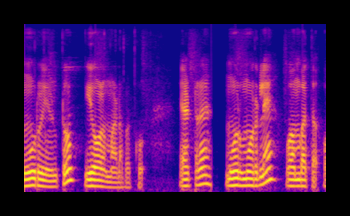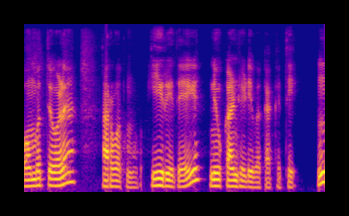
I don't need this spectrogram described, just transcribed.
ಮೂರು ಇಂಟು ಏಳು ಮಾಡಬೇಕು. ಎಟ್ರ? ಮೂರು ಮೂರಲೆ ಒಂಬತ್ತು ಒಂಬತ್ತು ಏಳೆ ಅರವತ್ತ್ಮೂರು ಈ ರೀತಿಯಾಗಿ ನೀವು ಕಂಡು ಹಿಡಿಬೇಕಾಕತಿ ಹ್ಞೂ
